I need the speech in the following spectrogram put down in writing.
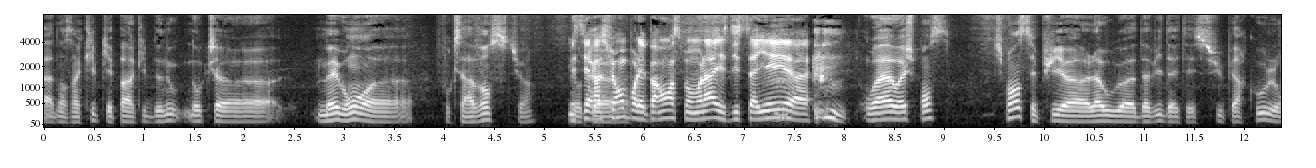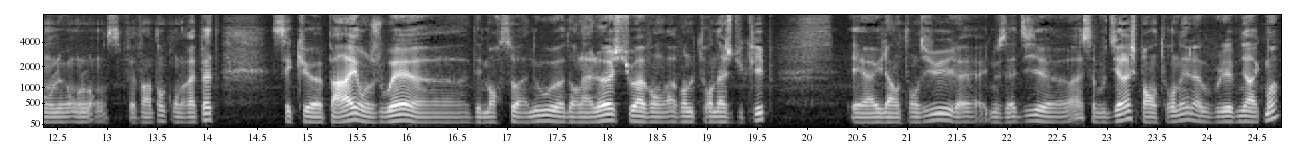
euh, dans un clip qui est pas un clip de nous. Donc, euh, mais bon, euh, faut que ça avance, tu vois. Mais c'est rassurant euh, pour les parents à ce moment-là. Ils se disent, ça y est. euh, Ouais, ouais, je pense. Je pense. Et puis euh, là où David a été super cool, on le, on, on- ça fait 20 ans qu'on le répète, c'est que pareil, on jouait des morceaux à nous dans la loge, tu vois, avant, avant le tournage du clip. Et euh, il a entendu, il, a- il nous a dit euh, ça vous dirait, je pars en tournée là, vous voulez venir avec moi?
